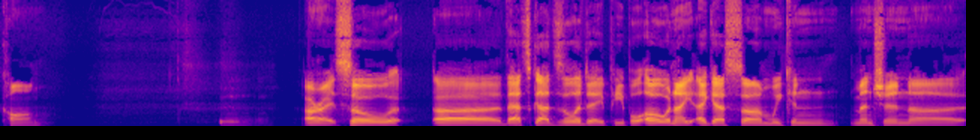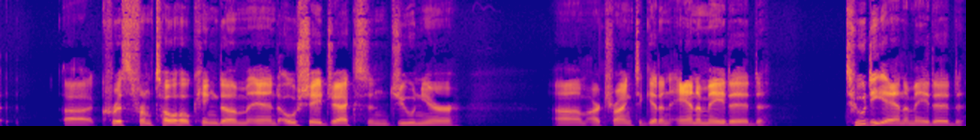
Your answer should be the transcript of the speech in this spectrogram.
Kong. All right, so uh, that's Godzilla Day, people. Oh, and I, I guess um, we can mention uh, uh, Chris from Toho Kingdom and O'Shea Jackson Jr. Um, are trying to get an animated, 2D animated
